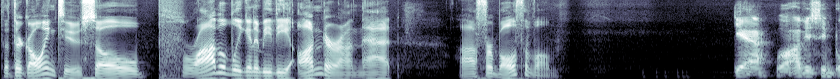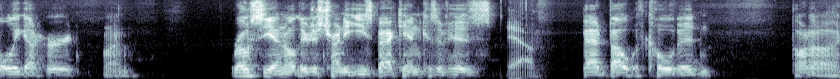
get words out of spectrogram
that they're going to. So probably going to be the under on that uh, for both of them. Yeah, well, obviously Boldy got hurt. Um, Rossi, I know they're just trying to ease back in because of his Yeah. bad bout with COVID. But uh,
